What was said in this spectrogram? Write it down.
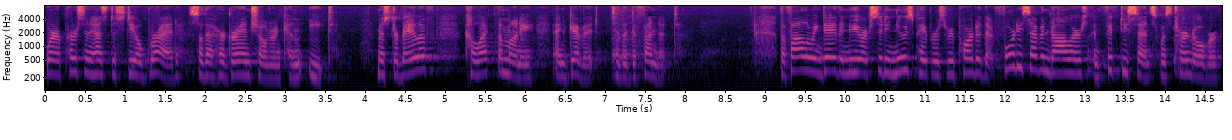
where a person has to steal bread so that her grandchildren can eat. Mr. Bailiff, collect the money and give it to the defendant. The following day, the New York City newspapers reported that $47.50 was turned over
